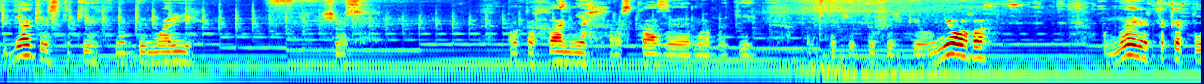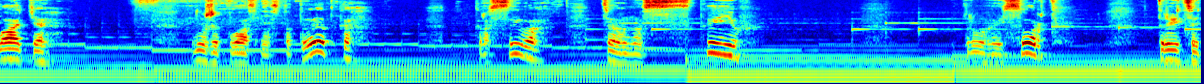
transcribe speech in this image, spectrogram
Сидять ось такі на димарі. Щось про кохання розказує, мабуть, і ось такі туфельки у нього. У неї таке плаття. Дуже класна статуетка. Красива. Це у нас Київ. Другий сорт. 30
